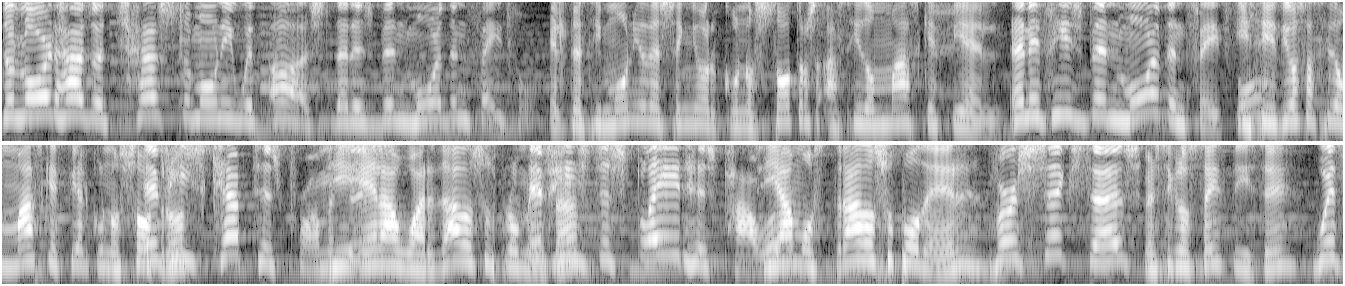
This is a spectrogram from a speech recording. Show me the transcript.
The Lord has a testimony with us that has been more than faithful. El testimonio del Señor con nosotros ha sido más que fiel. And if He's been more than faithful, Y si Dios ha sido más que fiel con nosotros, if He's kept His promises, si Él ha guardado sus promesas, if He's displayed His power, si ha mostrado su poder, verse 6 says, versículo 6 dice, With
